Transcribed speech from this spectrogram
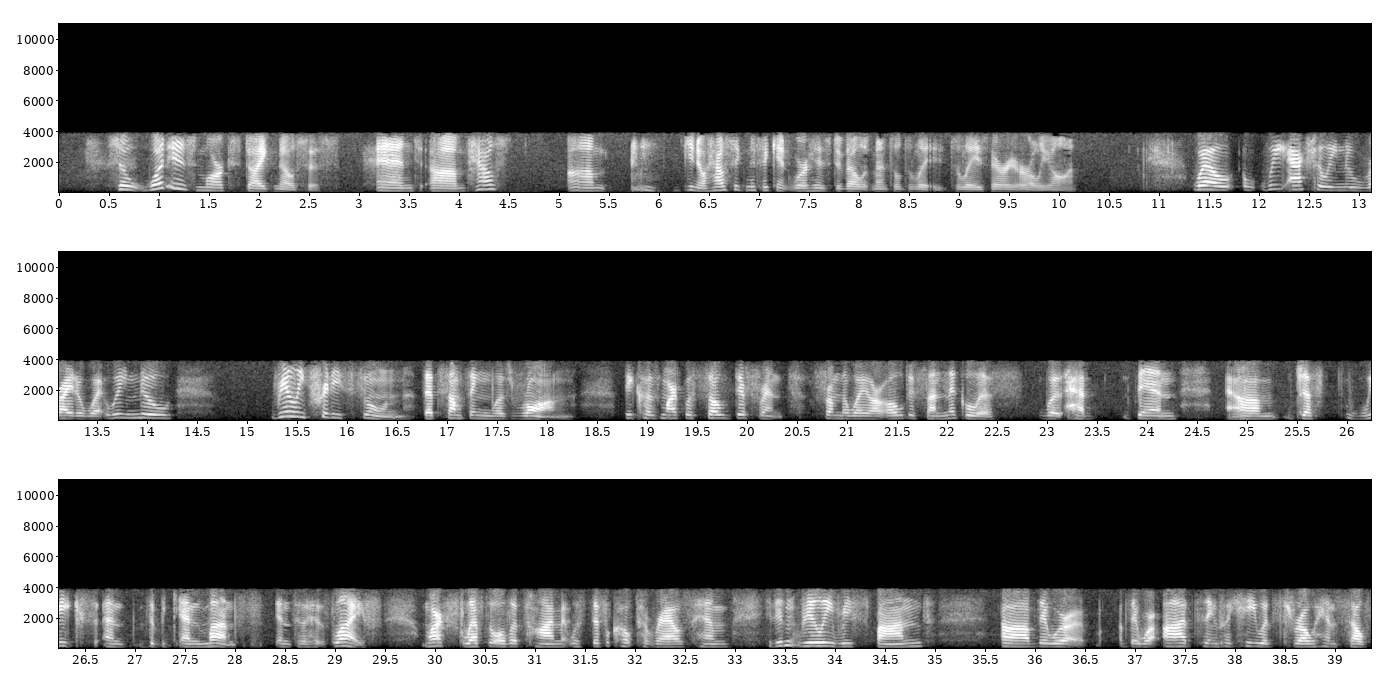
So, what is Mark's diagnosis, and um, how, um, you know, how significant were his developmental delay- delays very early on? Well, we actually knew right away. We knew really pretty soon that something was wrong because Mark was so different from the way our older son Nicholas was, had been um, just weeks and the and months into his life. Mark slept all the time. It was difficult to rouse him. He didn't really respond. Uh, there were there were odd things like he would throw himself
